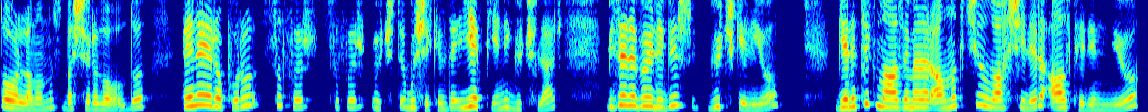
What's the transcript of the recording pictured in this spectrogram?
Doğrulamamız başarılı oldu. Deney raporu 003'te bu şekilde yepyeni güçler. Bize de böyle bir güç geliyor. Genetik malzemeler almak için vahşileri alt edin diyor.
